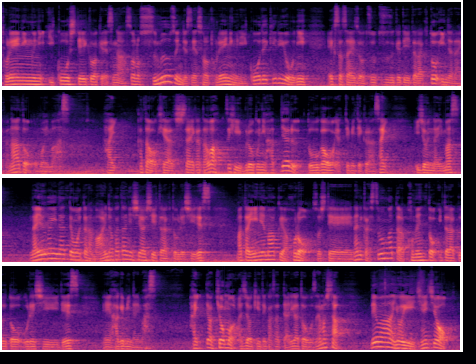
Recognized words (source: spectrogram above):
トレーニングに移行していくわけですがそのスムーズにですねそのトレーニングに移行できるようにエクササイズをずっと続けていただくといいんじゃないかなと思います。はい。肩をケアしたい方はぜひブログに貼ってある動画をやってみてください。以上になります。内容がいいなって思ったら周りの方にシェアしていただくと嬉しいです。またいいねマークやフォローそして何か質問があったらコメントいただくと嬉しいです、えー、励みになります。はい。では今日もラジオを聴いてくださってありがとうございました。では良い一日を。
